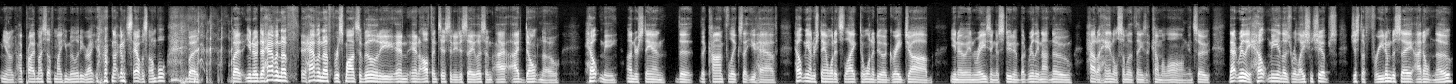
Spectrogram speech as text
you know i pride myself in my humility right i'm not going to say i was humble but but you know to have enough have enough responsibility and and authenticity to say listen i i don't know help me understand the the conflicts that you have help me understand what it's like to want to do a great job you know in raising a student but really not know how to handle some of the things that come along. And so that really helped me in those relationships, just the freedom to say, I don't know.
